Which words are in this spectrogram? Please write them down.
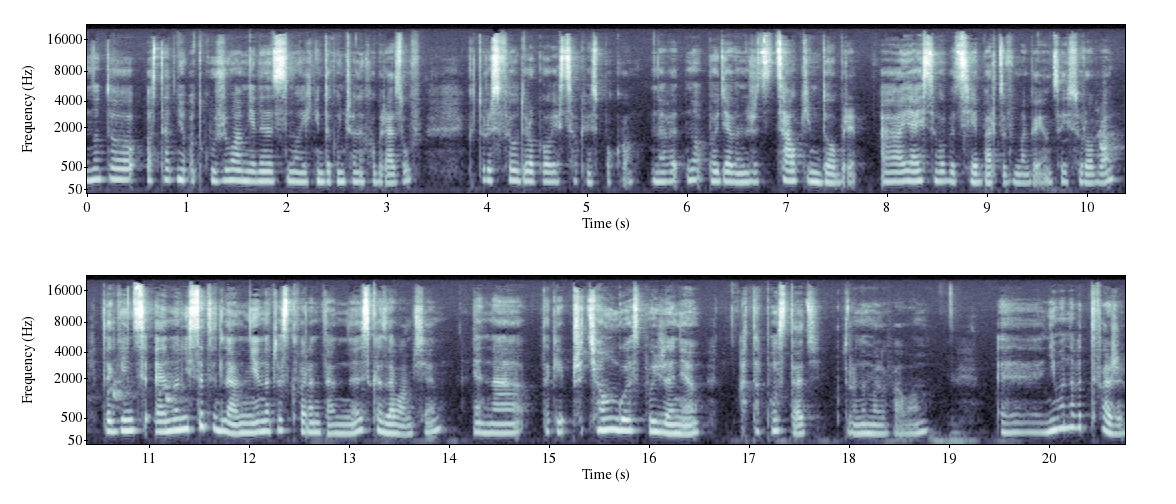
no to ostatnio odkurzyłam jeden z moich niedokończonych obrazów, który swoją drogą jest całkiem spoko. Nawet, no powiedziałabym, że całkiem dobry. A ja jestem wobec siebie bardzo wymagająca i surowa. Tak więc, no niestety dla mnie, na czas kwarantanny skazałam się na takie przeciągłe spojrzenia. A ta postać, którą namalowałam, nie ma nawet twarzy.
